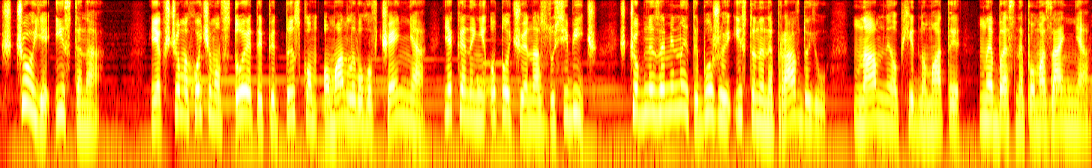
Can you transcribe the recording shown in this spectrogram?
що є істина. Якщо ми хочемо встояти під тиском оманливого вчення, яке нині оточує нас зусібіч, щоб не замінити Божої істини неправдою, нам необхідно мати небесне помазання.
